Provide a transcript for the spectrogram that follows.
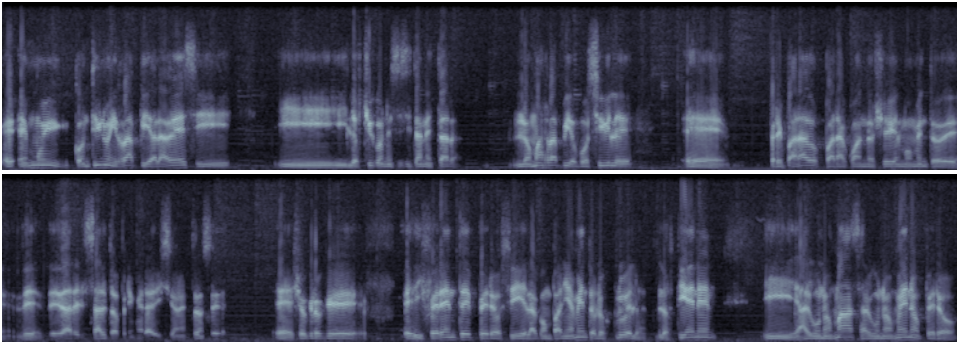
es muy continua y rápida a la vez y, los chicos necesitan estar lo más rápido posible eh, preparados para cuando llegue el momento de, dar el salto a primera edición. Entonces, eh, yo creo que es diferente, pero sí, el acompañamiento los clubes los tienen y algunos más, algunos menos, pero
